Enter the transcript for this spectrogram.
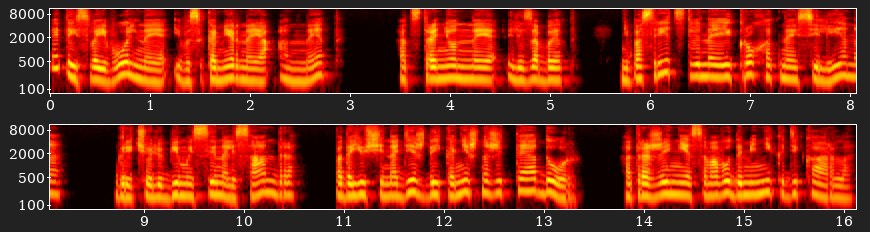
Это и своевольная, и высокомерная Аннет, отстраненная Элизабет, непосредственная и крохотная Селена, горячо любимый сын Александра, подающий надежды и, конечно же, Теодор, отражение самого Доминика Ди Карло.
